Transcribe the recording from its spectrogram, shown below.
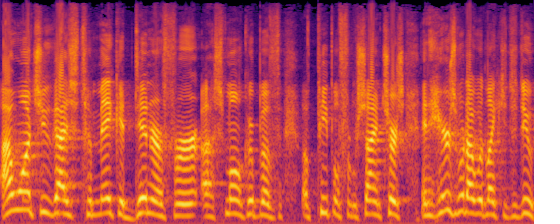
I want you guys to make a dinner for a small group of, of people from Shine Church, and here's what I would like you to do.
